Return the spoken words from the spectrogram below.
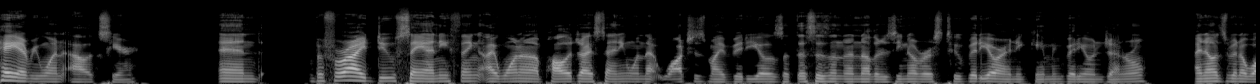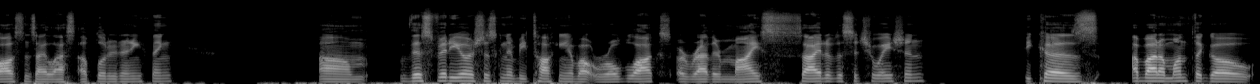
Hey everyone, Alex here. And before I do say anything, I want to apologize to anyone that watches my videos that this isn't another Xenoverse 2 video or any gaming video in general. I know it's been a while since I last uploaded anything. Um, this video is just going to be talking about Roblox, or rather my side of the situation. Because about a month ago,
